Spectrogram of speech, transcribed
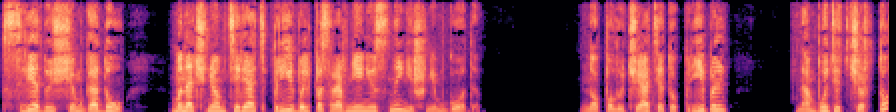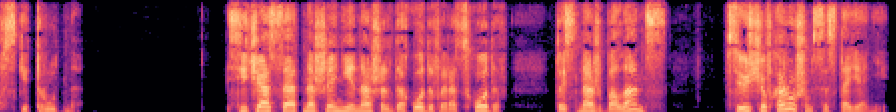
в следующем году мы начнем терять прибыль по сравнению с нынешним годом. Но получать эту прибыль нам будет чертовски трудно. Сейчас соотношение наших доходов и расходов то есть наш баланс, все еще в хорошем состоянии.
